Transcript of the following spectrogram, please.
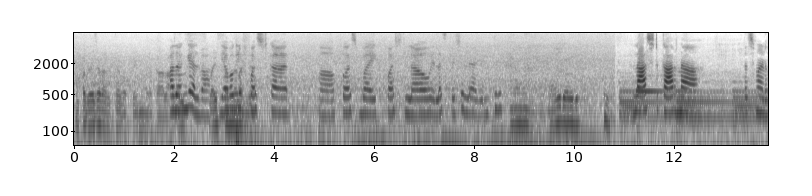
ಸ್ವಲ್ಪ ಬೇಜಾರಾಗುತ್ತೆ ಬಟ್ ಏನು ಮಾಡೋಕ್ಕಾಗಲ್ಲ ಅದು ಹಂಗೆ ಅಲ್ವಾ? ಯಾವಾಗಲೂ first car first bike first love ಎಲ್ಲ ಸ್ಪೆಷಲ್ಲೇ ಆಗಿರುತ್ತೆ. ಹೌದೌದು. ಲಾಸ್ಟ್ ಕಾರ್ನ ಟಚ್ ಮಾಡು.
